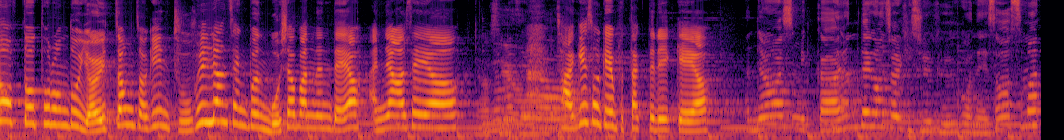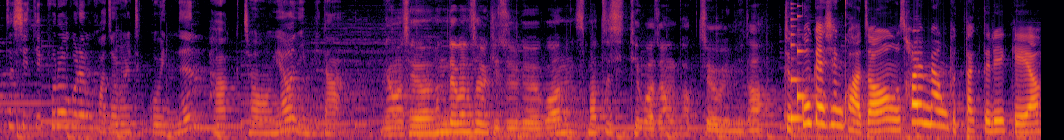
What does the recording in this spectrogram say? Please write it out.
수업도 토론도 열정적인 두 훈련생분 모셔봤는데요. 안녕하세요. 안녕하세요. 자기소개 부탁드릴게요. 안녕하십니까. 현대건설기술교육원에서 스마트시티 프로그램 과정을 듣고 있는 박정현입니다. 안녕하세요. 현대건설기술교육원 스마트시티 과정 박재우입니다. 듣고 계신 과정 설명 부탁드릴게요.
